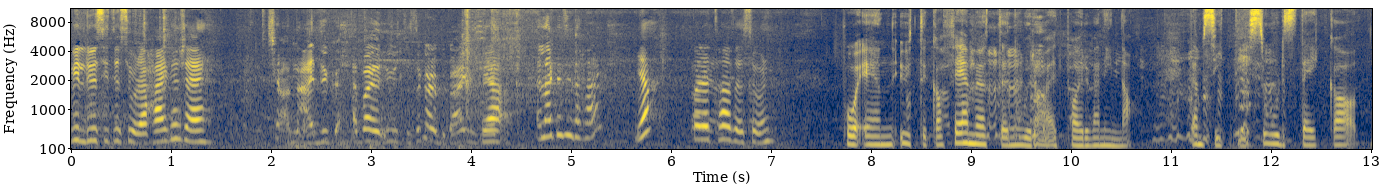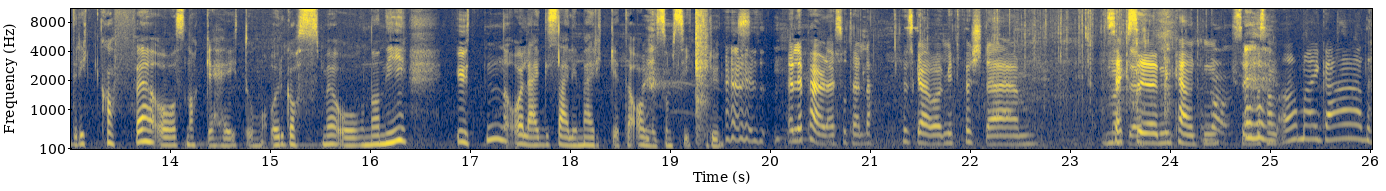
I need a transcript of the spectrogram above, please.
Vil du sitte i stolen her, kanskje? Tja, nei, du, jeg er bare ute, så kan du ikke egentlig. Ja. Eller jeg kan sitte her. Ja, bare ta til stolen. På en utekafé møter Nora et par venninner. De sitter i solsteika, drikker kaffe og snakker høyt om orgasme og onani, uten å legge særlig merke til alle som sitter rundt. Eller Paradise Hotel, da. Husker jeg var mitt første um, sex encounter. Så jeg var sånn Oh my god,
